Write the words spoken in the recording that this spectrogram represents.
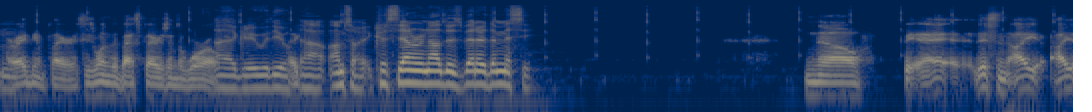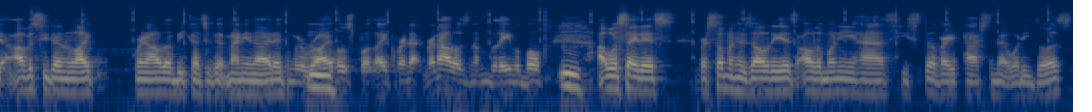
Mm. Arabian players. He's one of the best players in the world. I agree with you. Like- uh, I'm sorry. Cristiano Ronaldo is better than Messi. no, uh, listen, I, I obviously didn't like Ronaldo because of it, Man United, and we were Mm. rivals. But like Ron- Ronaldo's unbelievable. Mm. I will say this: for someone who's all he is, all the money he has, he's still very passionate about what he does.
